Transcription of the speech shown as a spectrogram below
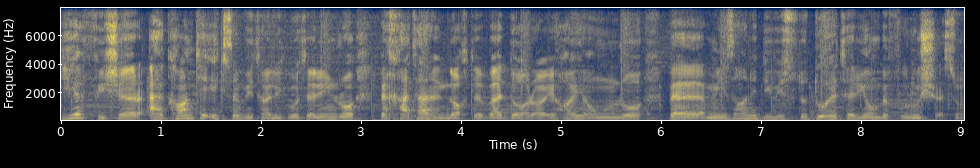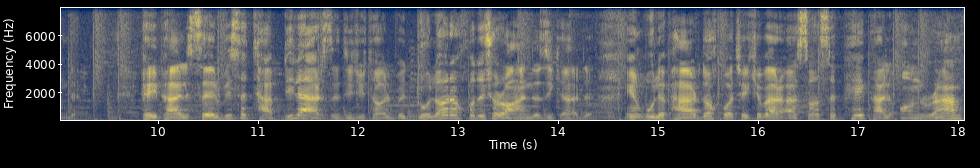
یه فیشر account ایکس ویتالیک بوترین رو به خطر انداخته و دارایی های اون رو به میزان 202 اتریوم به فروش رسونده. پیپل سرویس تبدیل ارز دیجیتال به دلار خودش راه اندازی کرده. این غول پرداخت با تکیه بر اساس پیپل on-ramp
